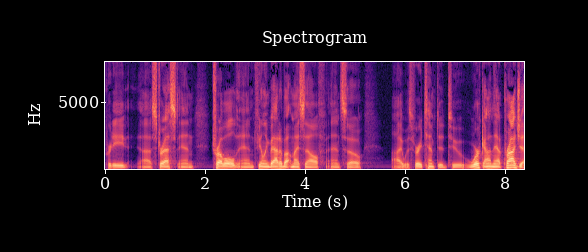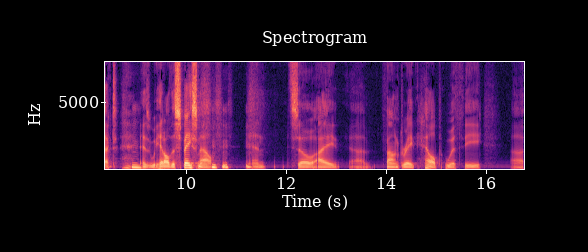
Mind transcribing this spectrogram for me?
pretty uh, stressed and troubled and feeling bad about myself, and so I was very tempted to work on that project mm. as we had all this space now. and so I uh, found great help with the uh,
